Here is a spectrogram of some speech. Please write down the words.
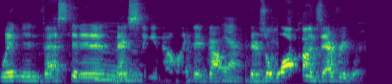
went and invested in it. Mm. Next thing you know, like they've got yeah. there's a walk-ons everywhere.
